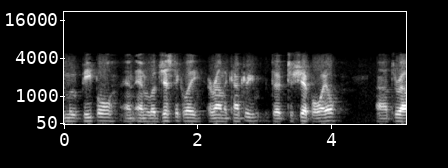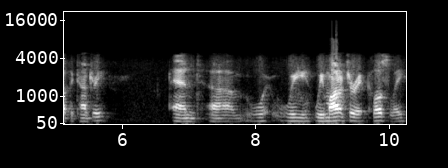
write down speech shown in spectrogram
move people and logistically around the country to ship oil throughout the country. And um, we monitor it closely.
